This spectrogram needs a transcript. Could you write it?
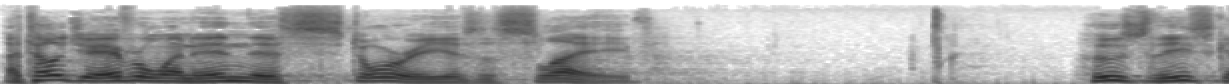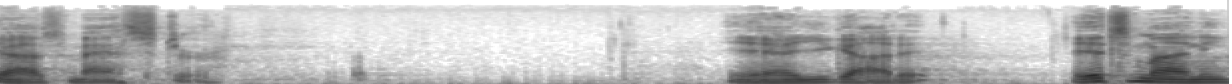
I told you everyone in this story is a slave. Who's these guys' master? Yeah, you got it. It's money.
